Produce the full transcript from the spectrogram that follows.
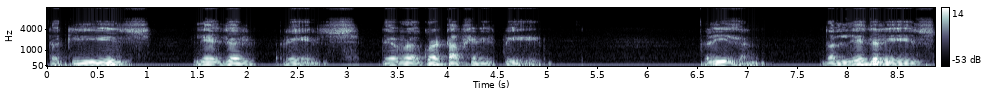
The key is laser rays. Therefore, the correct option is B. Reason. The laser rays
